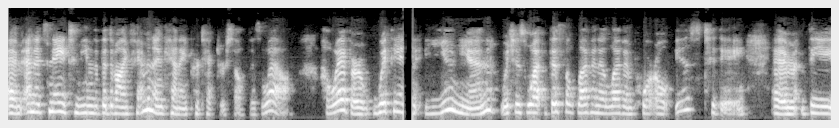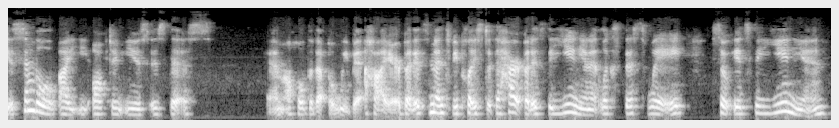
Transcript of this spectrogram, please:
um, and it's named to mean that the divine feminine can protect herself as well. However, within union, which is what this 1111 portal is today, um, the symbol I often use is this. Um, I'll hold it up a wee bit higher, but it's meant to be placed at the heart, but it's the union. It looks this way. So it's the union,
